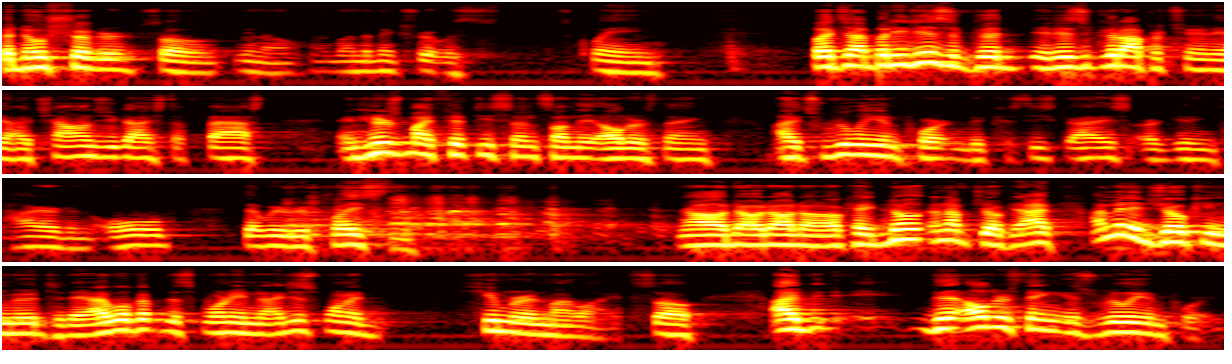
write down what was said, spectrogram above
but no sugar. So you know, I wanted to make sure it was clean. But, uh, but it, is a good, it is a good opportunity. I challenge you guys to fast. And here's my 50 cents on the elder thing. It's really important because these guys are getting tired and old that we replace them. No, no, no, no. Okay, no, enough joking. I, am in a joking mood today. I woke up this morning and I just wanted humor in my life. So I, the elder thing is really important.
